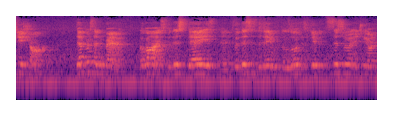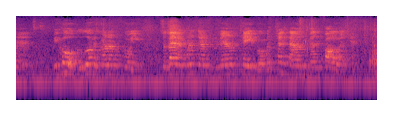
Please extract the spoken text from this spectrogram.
Kishon. Deborah said to Barak, Arise, for this day is, and for this is the day which the Lord has given Sisera into your hands. Behold, the Lord has gone out before you. So Barak went down from Mount Tabor with 10,000 men following him.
